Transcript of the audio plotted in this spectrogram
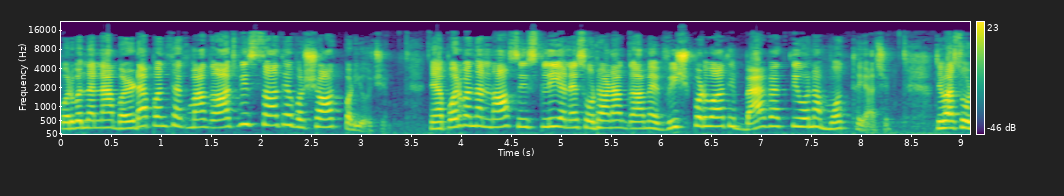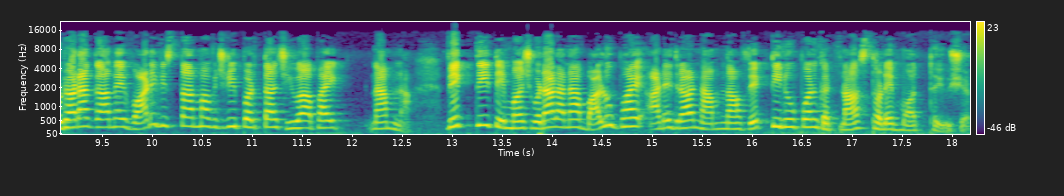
પોરબંદરના બરડા પંથકમાં ગાજવીજ સાથે વરસાદ પડ્યો છે. ત્યાં પોરબંદરના સિસલી અને સોઢાણા ગામે વીજ પડવાથી બે વ્યક્તિઓના મોત થયા છે. જેમાં સોઢાણા ગામે વાડી વિસ્તારમાં વીજળી પડતા જીવાભાઈ નામના વ્યક્તિ તેમજ વડાળાના બાલુભાઈ આડેદરા નામના વ્યક્તિનું પણ ઘટના સ્થળે મોત થયું છે.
